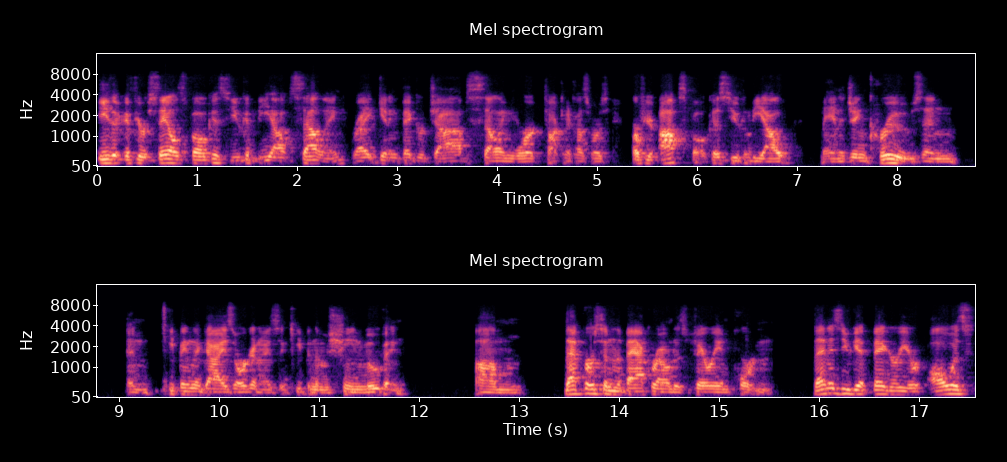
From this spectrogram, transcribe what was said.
either if you're sales focused, you can be out selling, right, getting bigger jobs, selling work, talking to customers, or if you're ops focused, you can be out managing crews and and keeping the guys organized and keeping the machine moving. Um, that person in the background is very important. Then as you get bigger, you're always,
